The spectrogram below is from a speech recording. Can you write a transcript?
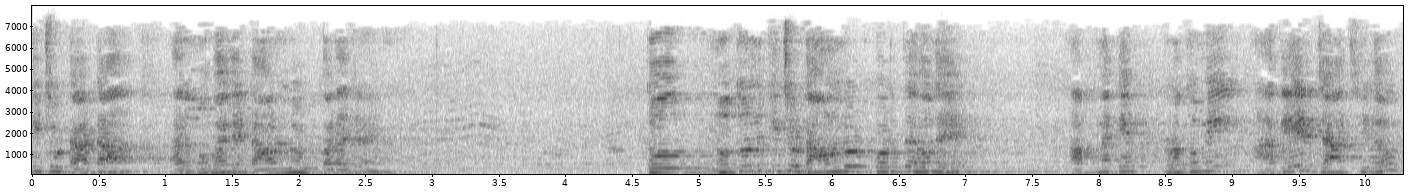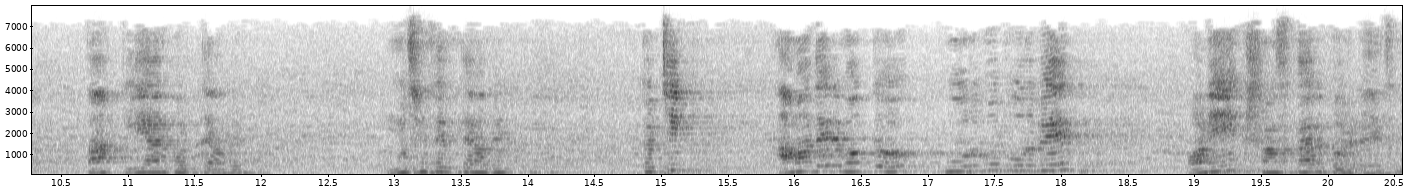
কিছু ডাটা আর মোবাইলে ডাউনলোড করা যায় না। তো নতুন কিছু ডাউনলোড করতে হলে আপনাকে প্রথমেই আগের যা ছিল তা ক্লিয়ার করতে হবে। মুছে ফেলতে হবে। তো ঠিক আমাদের মতো পূর্বপূর্বের অনেক সংস্কার করে রয়েছে।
